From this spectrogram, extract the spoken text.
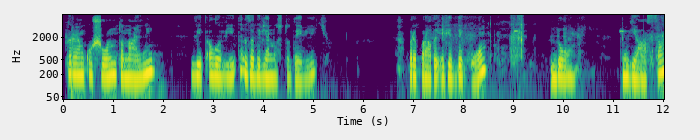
Крем кушон тональний від Ловіт за 99. Приправи від Деко до м'яса,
